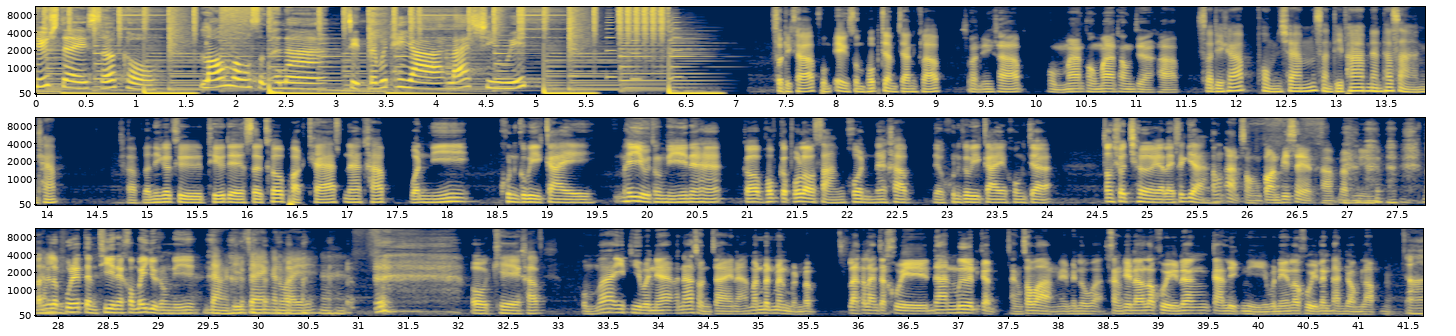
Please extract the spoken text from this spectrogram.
Tuesday Circle ล้อมวงสนทนา จิตวิทยาและชีวิต สวัสดีครับ ผมเอกสมภพจำจันทร์ครับ สวัสดีครับ ผมมาดพงษ์มาศทองเจือครับ สวัสดีครับ ผมแชมป์สันติภาพนันทสารครับ ครับ และนี่ก็คือ Tuesday Circle Podcast นะครับ วันนี้คุณกวีไกรไม่อยู่ตรงนี้นะฮะ ก็พบกับพวกเรา 3 คนนะครับ เดี๋ยวคุณกวีไกรคงจะ ต้องชดเชยอะไรสักอย่างต้องอัดสองตอนพิเศษครับแบบนี้ ตอนนี้เราพูดได้เต็มที่นะเขาไม่อยู่ตรงนี้ ดังที่แจ้งกันไว้นะฮะโอเคครับ ผมว่า EP วันเนี้ยก็น่าสนใจนะ มันเป็นมันเหมือนแบบเรากำลังจะคุยด้านมืดกับแสงสว่างไงไม่รู้อะครั้งที่แล้วเราคุยเรื่องการหลีกหนี วันนี้เราคุยเรื่องการยอมรับเนอะอ่า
